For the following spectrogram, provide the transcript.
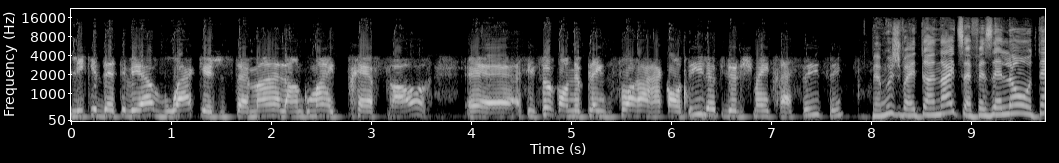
l'équipe de TVA voit que justement l'engouement est très fort, c'est sûr qu'on a plein d'histoires à raconter, là, puis le chemin est tracé, tu sais. Ben moi, je vais être honnête, ça faisait longtemps,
